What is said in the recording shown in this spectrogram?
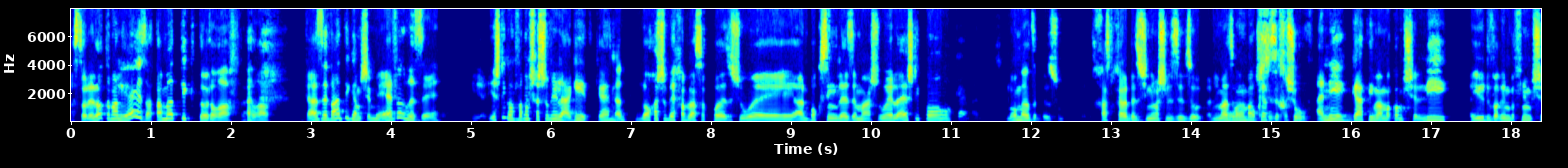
בסוללות אמר לי, היי, זה אתה מהטיק טוק. מטורף, מטורף. ואז הבנתי גם שמעבר לזה, יש לי גם דברים שחשוב לי להגיד, כן? כן. לא חשוב לי עכשיו לעשות פה איזשהו unboxing לאיזה משהו, אלא יש לי פה, כן, לא אומר את זה באיזשהו, חס וחלילה באיזושהי נימה של זלזול, אני אומר את זה במובן. שזה חשוב. אני הגעתי מהמקום שלי היו דברים בפנים ש...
